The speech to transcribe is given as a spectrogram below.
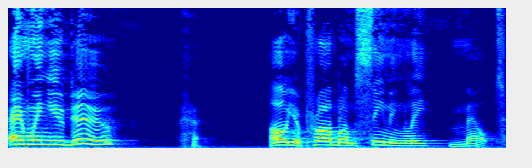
And when you do, all your problems seemingly melt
